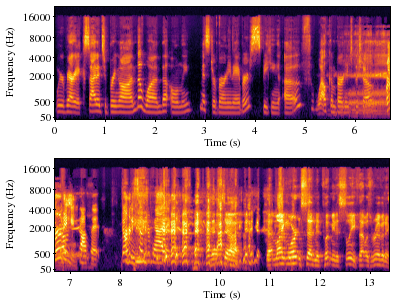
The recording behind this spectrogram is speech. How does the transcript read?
we're very excited to bring on the one, the only, Mr. Bernie Neighbors. Speaking of, welcome Bernie to the show. Bernie! Don't stop it. Don't be so dramatic. That, uh, that Mike Morton segment put me to sleep. That was riveting.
